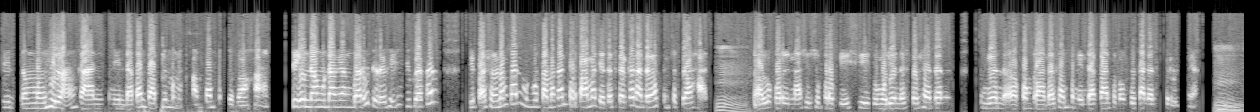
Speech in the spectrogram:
tidak menghilangkan penindakan tapi mengedepankan pencegahan. di undang-undang yang baru direvisi juga kan di pasal 6 kan mengutamakan pertama ditekankan adalah pencegahan, Hmm. lalu koordinasi supervisi, kemudian dan seterusnya dan kemudian eh, pemberantasan penindakan penuntutan dan seterusnya. Hmm.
